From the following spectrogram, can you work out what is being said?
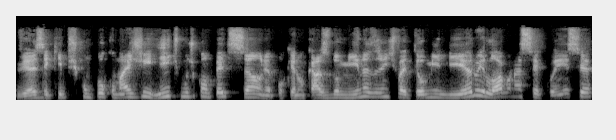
Ver as equipes com um pouco mais de ritmo de competição, né? Porque no caso do Minas, a gente vai ter o Mineiro e logo na sequência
